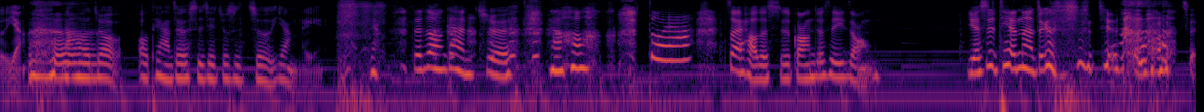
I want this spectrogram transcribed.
这样？然后就哦天啊，这个世界就是这样哎，的 这种感觉。然后对啊，最好的时光就是一种。也是天呐，这个世界怎么这？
